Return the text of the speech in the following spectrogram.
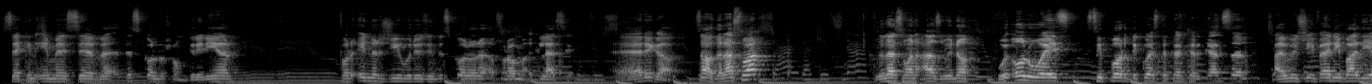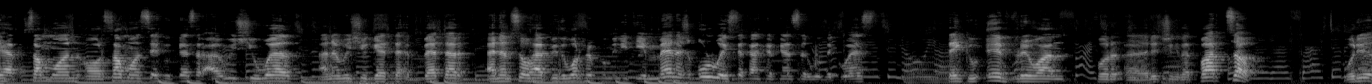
Second emissive this color from grenier for energy we're using this color from classic there you go so the last one the last one, as we know, we always support the quest to conquer cancer. I wish if anybody have someone or someone sick with cancer, I wish you well and I wish you get better. And I'm so happy the Warframe community managed always to conquer cancer with the quest. Thank you everyone for uh, reaching that part. So, what you,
